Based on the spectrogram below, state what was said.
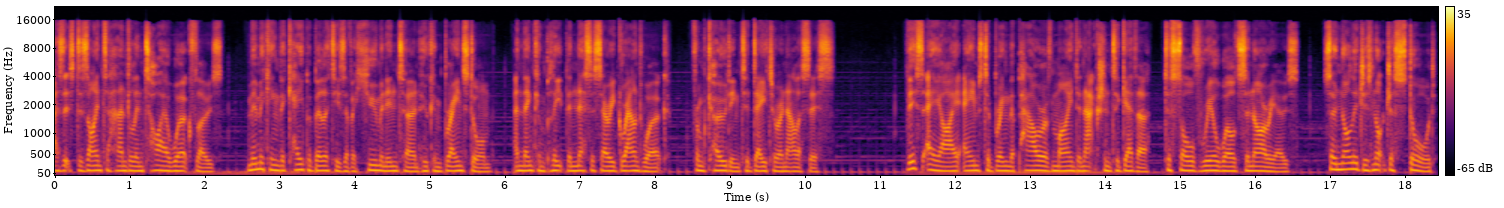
as it's designed to handle entire workflows, mimicking the capabilities of a human intern who can brainstorm and then complete the necessary groundwork, from coding to data analysis. This AI aims to bring the power of mind and action together to solve real-world scenarios, so knowledge is not just stored,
